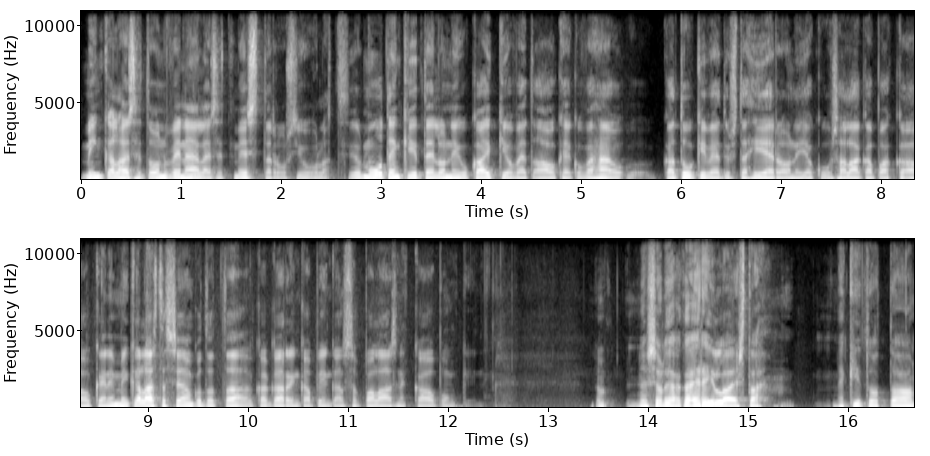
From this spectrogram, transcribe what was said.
Minkälaiset on venäläiset mestaruusjuhlat? Ja muutenkin teillä on niinku kaikki ovet aukeaa, kun vähän katukivetystä hieroo, niin joku salakapakka aukeaa. Niin minkälaista se on, kun tota Kakarin kapin kanssa palaa sinne kaupunkiin? No, no se oli aika erilaista. Mekin tota,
